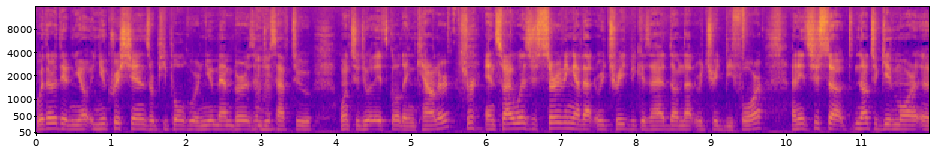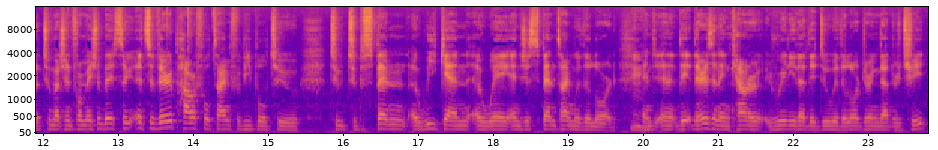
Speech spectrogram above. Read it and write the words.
whether they're new, new Christians or people who are new members and just have to want to do it. It's called Encounter. Mm-hmm. Sure. And so I was just serving at that retreat because I had done that retreat before, and it's just uh, not to give more uh, too much information, but it's a, it's a very powerful time for people to to to spend a weekend away and just spend time with the Lord. And uh, they, there is an encounter really that they do with the Lord during that retreat.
